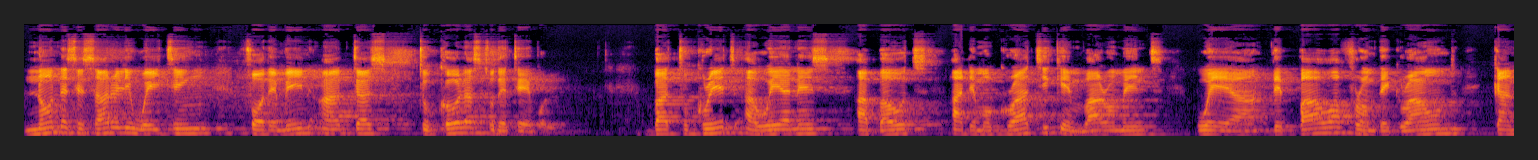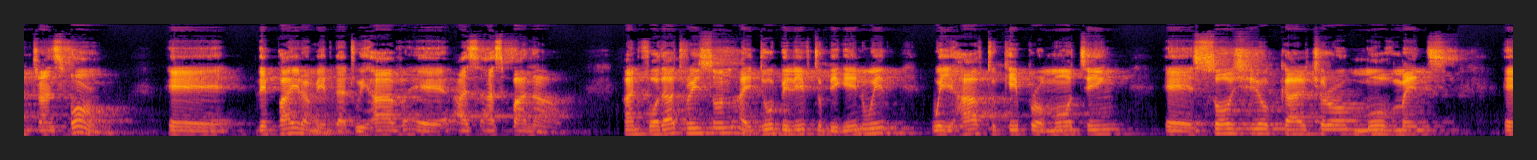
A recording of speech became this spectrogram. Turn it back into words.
not necessarily waiting for the main actors to call us to the table, but to create awareness about a democratic environment where the power from the ground can transform uh, the pyramid that we have uh, as, as. And for that reason, I do believe to begin with, we have to keep promoting uh, social cultural movements uh,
